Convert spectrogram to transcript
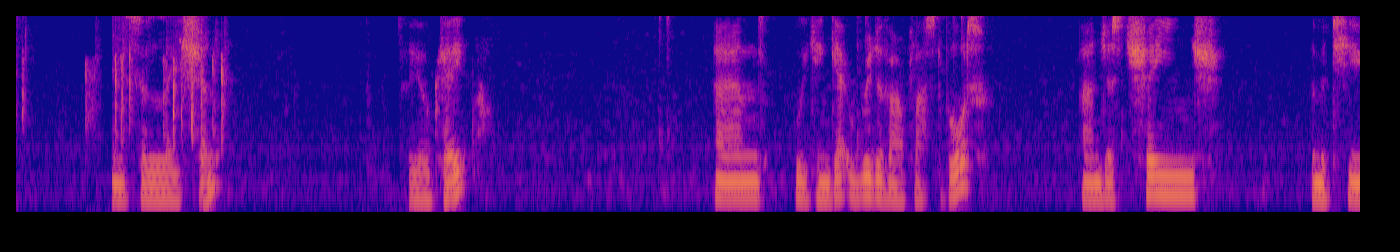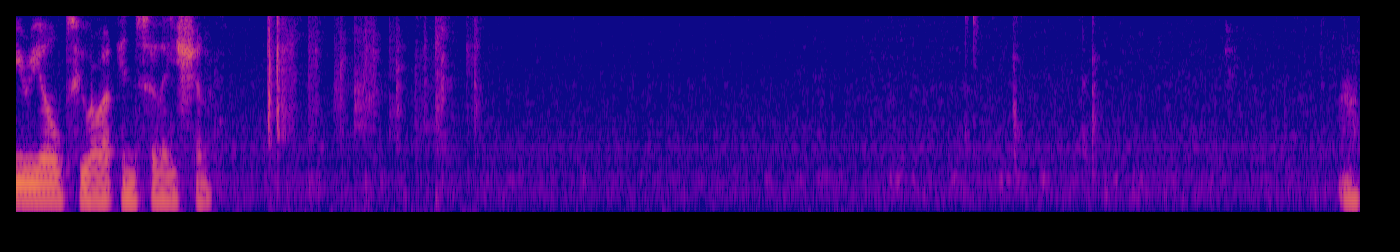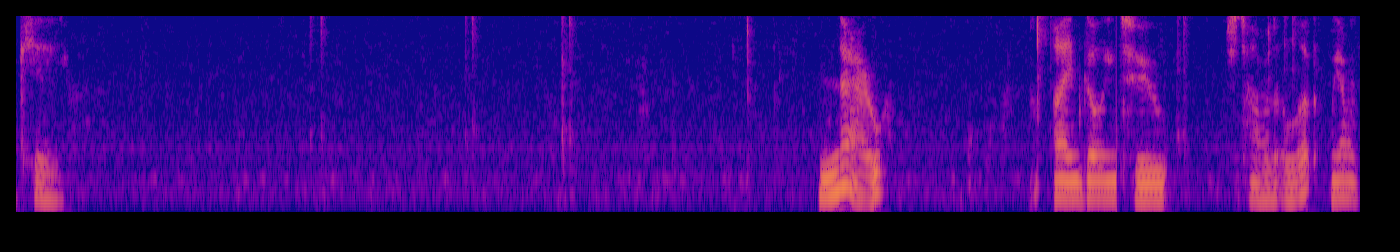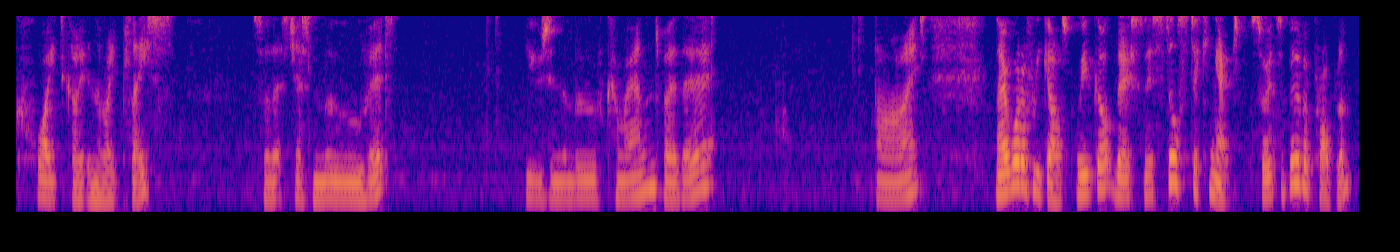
insulation. Say OK. And we can get rid of our plasterboard and just change the material to our insulation. Okay. Now I'm going to just have a little look. We haven't quite got it in the right place. So let's just move it using the move command by there. All right. Now what have we got? We've got this and it's still sticking out. So it's a bit of a problem.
